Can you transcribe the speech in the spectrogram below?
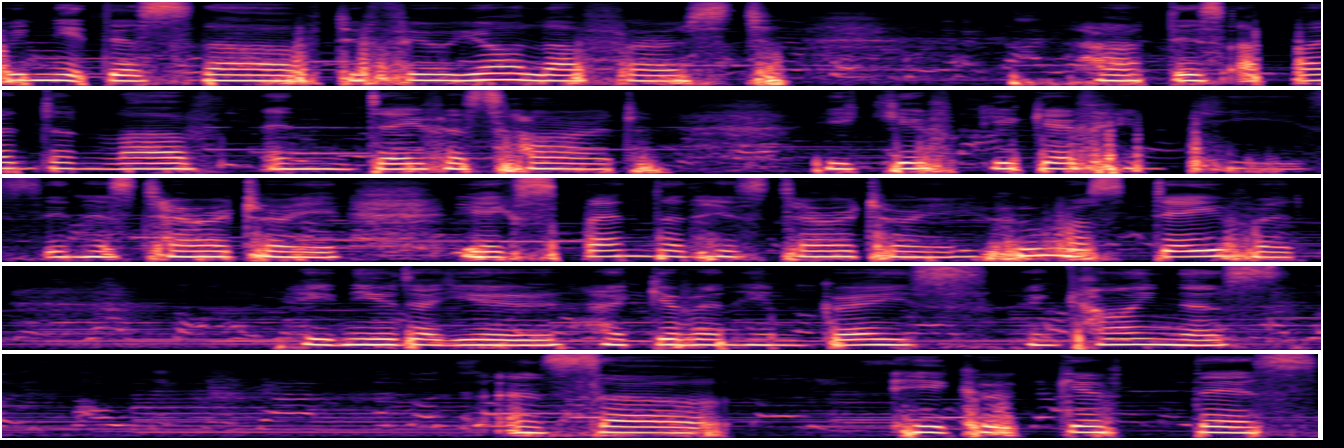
We need this love to feel your love first. Have this abundant love in David's heart. You give you gave him peace in his territory. You expanded his territory. Who was David? He knew that you had given him grace and kindness. And so he could give this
